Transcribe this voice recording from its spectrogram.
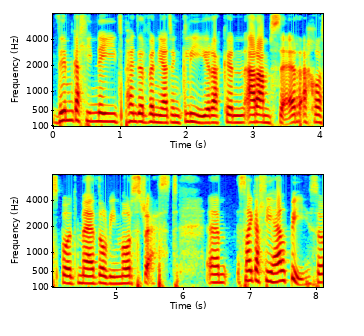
ddim gallu wneud penderfyniad yn glir ac yn ar amser achos bod meddwl fi'n mor stressed, um, sa'i gallu helpu. So,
